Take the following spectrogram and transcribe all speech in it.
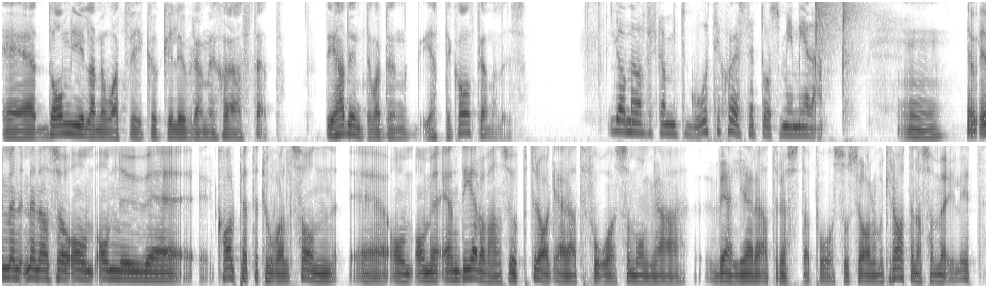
Eh, de gillar nog att vi kuckelurar med Sjöstedt. Det hade inte varit en jättekonstig analys. Ja, men varför ska de inte gå till Sjöstedt då som är mera... Mm. Men, men alltså om, om nu eh, Karl Petter Thorwaldsson, eh, om, om en del av hans uppdrag är att få så många väljare att rösta på Socialdemokraterna som möjligt,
